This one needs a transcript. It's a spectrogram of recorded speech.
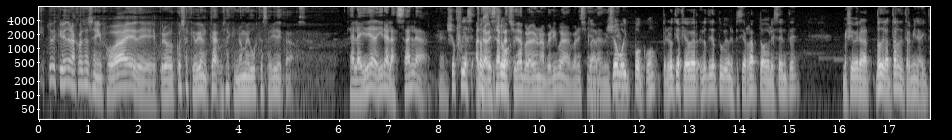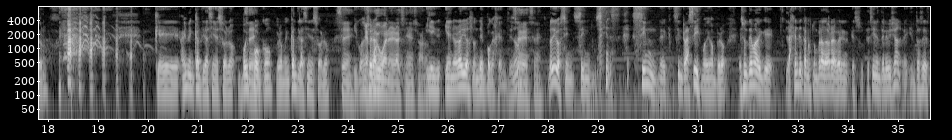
Estuve escribiendo unas cosas en Infobae, de, pero cosas que veo en casa. Sabes que no me gusta salir de casa. O sea, la idea de ir a la sala, eh, Yo fui a... atravesar yo- la ciudad para ver una película, me parece Claro, inadmisible. yo voy poco, pero el otro día fui a ver, el otro día tuve una especie de rapto adolescente. Me fui a ver a las 2 de la tarde Terminator. que a mí me encanta ir al cine solo. Voy Sí. poco, pero me encanta ir al cine solo. Sí, y cuando es yo era- muy bueno ir al cine solo. Y, y en horarios donde hay poca gente, ¿no? Sí, sí. Lo digo sin, sin, sin, sin, eh, sin racismo, digamos, pero es un tema de que la gente está acostumbrada ahora a ver el, cine en televisión, eh, y entonces.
